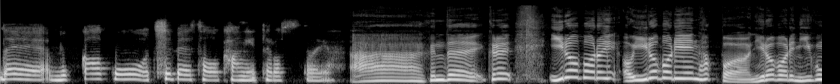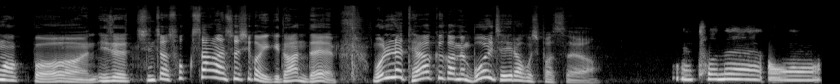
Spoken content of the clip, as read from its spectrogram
네, 못 가고 집에서 강의 들었어요. 아, 근데 그래 잃어버린 어, 잃어버린 학번, 잃어버린 20학번 이제 진짜 속상한 수식어이기도 한데 원래 대학교 가면 뭘 제일 하고 싶었어요? 네, 저는 어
